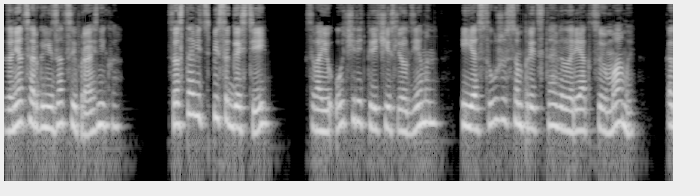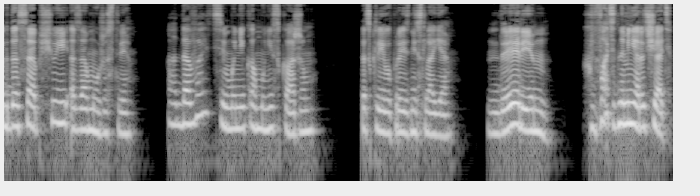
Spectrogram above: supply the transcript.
Заняться организацией праздника? Составить список гостей? В свою очередь перечислил демон, и я с ужасом представила реакцию мамы, когда сообщу ей о замужестве. «А давайте мы никому не скажем», — тоскливо произнесла я. «Дерин!» «Хватит на меня рычать!»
